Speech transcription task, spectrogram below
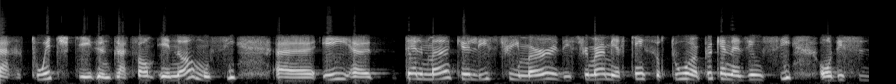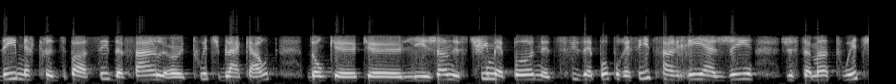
par Twitch, qui est une plateforme énorme aussi, euh, et euh, tellement que les streamers, des streamers américains surtout, un peu canadiens aussi, ont décidé mercredi passé de faire un Twitch blackout, donc euh, que les gens ne streamaient pas, ne diffusaient pas pour essayer de faire réagir justement Twitch.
